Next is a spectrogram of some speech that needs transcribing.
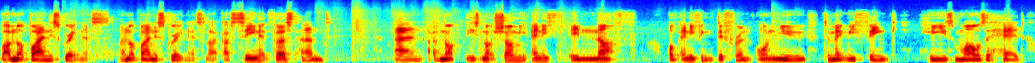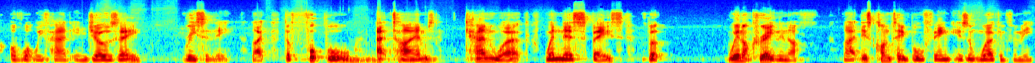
but I'm not buying this greatness. I'm not buying this greatness. Like I've seen it firsthand, and I've not. He's not shown me any enough of anything different or new to make me think he's miles ahead of what we've had in Jose recently. Like the football at times can work when there's space, but we're not creating enough. Like this Conte ball thing isn't working for me.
